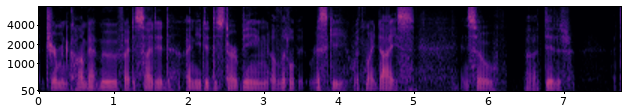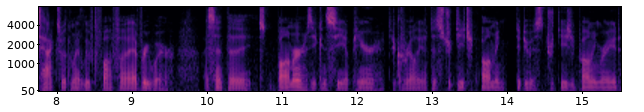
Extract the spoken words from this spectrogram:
The German combat move, I decided I needed to start being a little bit risky with my dice, and so uh, did attacks with my Luftwaffe everywhere. I sent the bomber, as you can see up here, to Karelia to strategic bombing to do a strategic bombing raid.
